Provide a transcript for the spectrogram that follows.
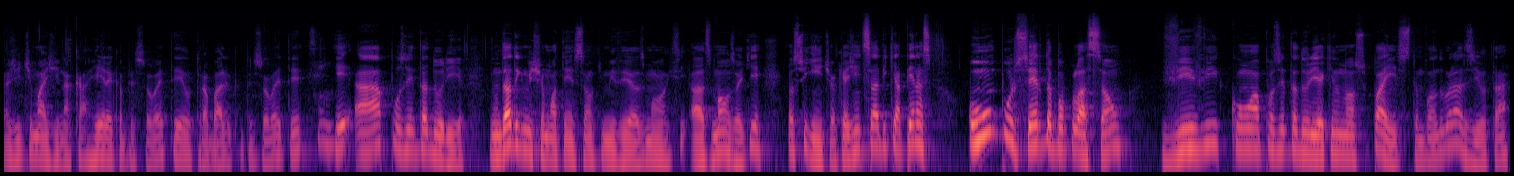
a gente imagina a carreira que a pessoa vai ter, o trabalho que a pessoa vai ter Sim. e a aposentadoria. E um dado que me chamou a atenção, que me veio às mãos, mãos aqui, é o seguinte, ó, que a gente sabe que apenas 1% da população vive com a aposentadoria aqui no nosso país. Estamos falando do Brasil, tá?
